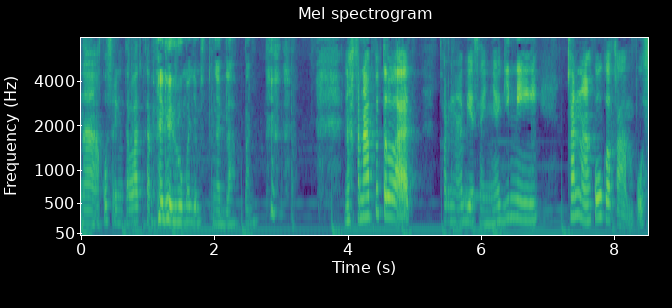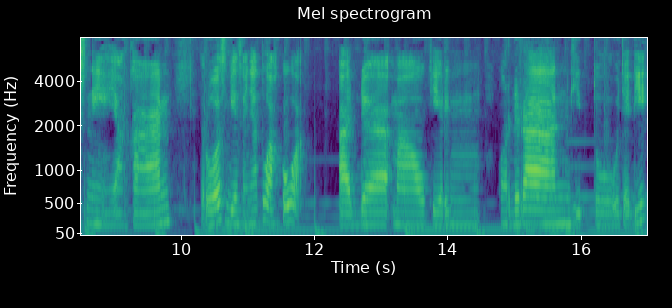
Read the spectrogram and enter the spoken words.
Nah aku sering telat karena dari rumah jam setengah 8 nah kenapa telat? Karena biasanya gini kan aku ke kampus nih ya kan? Terus biasanya tuh aku ada mau kirim orderan gitu. Jadi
